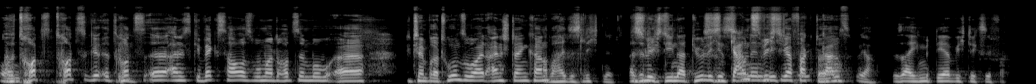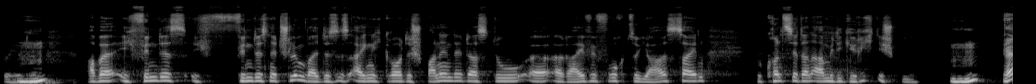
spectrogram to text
Also trotz, trotz, ge- trotz äh, eines Gewächshauses, wo man trotzdem äh, die Temperaturen so weit einstellen kann. Aber halt das Licht nicht. Also Licht. die, natürliche Das ist ein ganz Sonnenlicht- wichtiger Faktor, Ganz, ja. das ist eigentlich mit der wichtigste Faktor hier. Mhm. Aber ich finde es, ich finde es nicht schlimm, weil das ist eigentlich gerade das Spannende, dass du äh, eine reife Frucht zu Jahreszeiten, du kannst ja dann auch mit die Gerichte spielen. Mhm. Ja,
